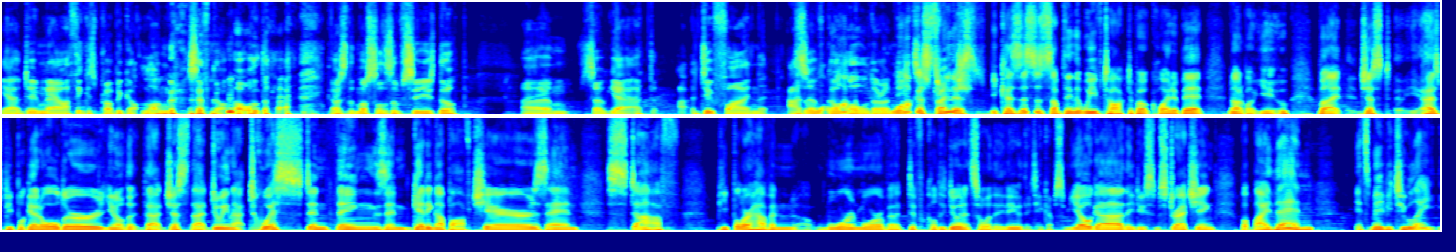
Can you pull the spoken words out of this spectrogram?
Yeah, I do now. I think it's probably got longer as I've got older because the muscles have seized up. Um, so yeah, I d- I, do find that as So I've got walk, older, I walk us through this because this is something that we've talked about quite a bit. Not about you, but just as people get older, you know, that, that just that doing that twist and things and getting up off chairs and stuff. People are having more and more of a difficulty doing it. So what do they do? They take up some yoga, they do some stretching, but by then it's maybe too late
